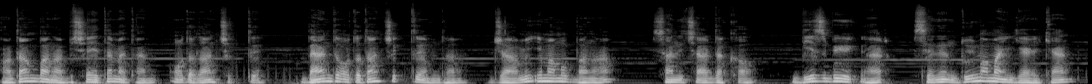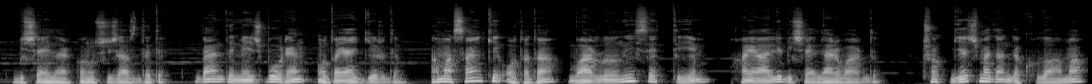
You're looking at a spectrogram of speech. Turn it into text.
adam bana bir şey demeden odadan çıktı. Ben de odadan çıktığımda cami imamı bana sen içeride kal. Biz büyükler senin duymaman gereken bir şeyler konuşacağız dedi. Ben de mecburen odaya girdim. Ama sanki odada varlığını hissettiğim hayali bir şeyler vardı. Çok geçmeden de kulağıma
